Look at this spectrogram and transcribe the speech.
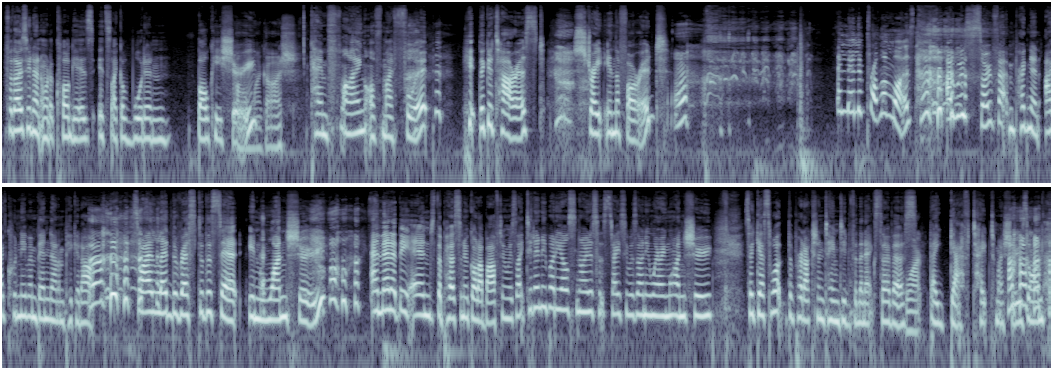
For those who don't know what a clog is, it's like a wooden, bulky shoe. Oh shoe. my gosh. Came flying off my foot, hit the guitarist straight in the forehead. Oh. And then the problem was, I was so fat and pregnant, I couldn't even bend down and pick it up. so I led the rest of the set in one shoe. Oh and then at the end, the person who got up after me was like, Did anybody else notice that Stacey was only wearing one shoe? So guess what the production team did for the next service? What? They gaff taped my shoes on.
